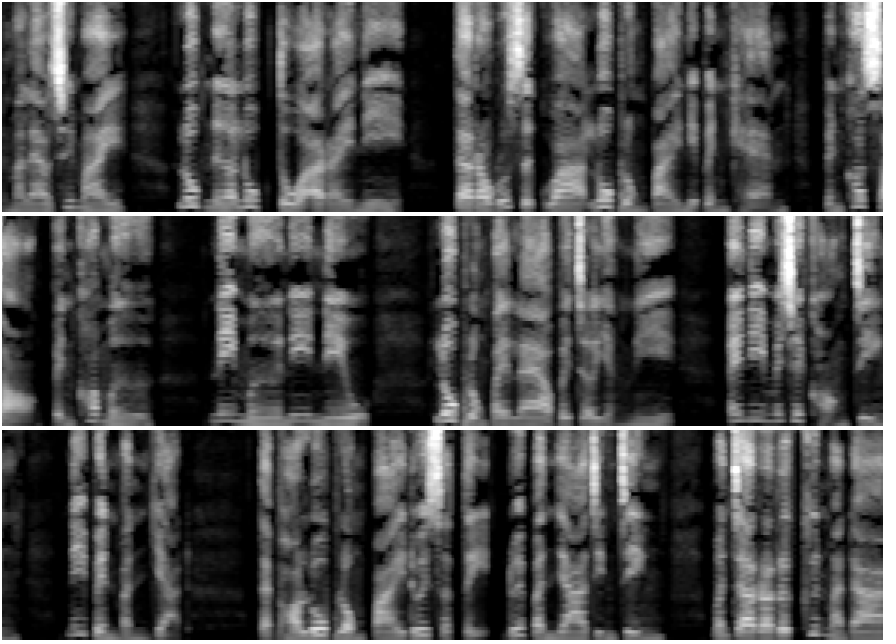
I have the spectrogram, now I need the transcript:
นมาแล้วใช่ไหม รูปเนื้อรูปตัวอะไรนี่ แต่เรารู้สึกว่ารูปลงไปนี่เป็นแขน เป็นข้อศอก เป็นข้อมือ นี่มือนี่นิ้ว รูปลงไปแล้วไปเจออย่างนี้ ไอ้นี่ไม่ใช่ของจริง นี่เป็นบัญญัติ แต่พอรูปลงไปด้วยสติด้วยปัญญาจริง ๆ มันจะระลึกขึ้นมาได้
